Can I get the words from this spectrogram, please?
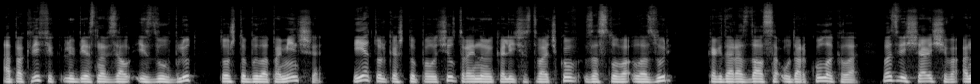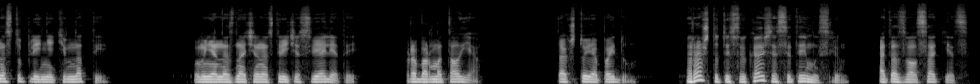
Апокрифик любезно взял из двух блюд то, что было поменьше, и я только что получил тройное количество очков за слово «лазурь», когда раздался удар колокола, возвещающего о наступлении темноты. «У меня назначена встреча с Виолетой», – пробормотал я. «Так что я пойду». Рад, что ты свыкаешься с этой мыслью отозвался отец.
